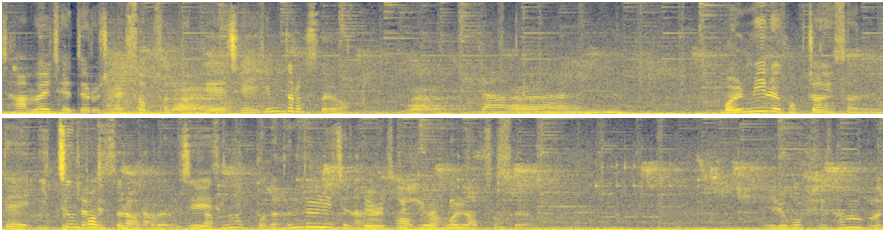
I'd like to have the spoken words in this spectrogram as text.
잠을 제대로 잘 수 없었던 게 제일 힘들었어요. 짠. 멀미를 걱정했었는데 2층 버스라. 그런지 생각보다 흔들리진 않아서 12시간 멀미는. 없었어요. 7시 3분.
